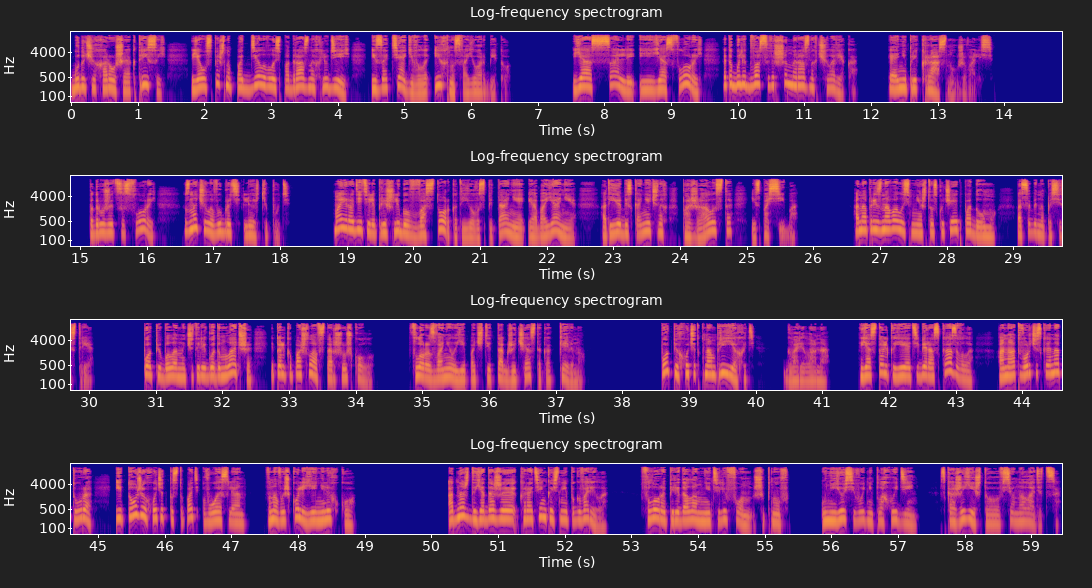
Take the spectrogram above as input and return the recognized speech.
Будучи хорошей актрисой, я успешно подделывалась под разных людей и затягивала их на свою орбиту. Я с Салли и я с Флорой — это были два совершенно разных человека, и они прекрасно уживались. Подружиться с Флорой значило выбрать легкий путь. Мои родители пришли бы в восторг от ее воспитания и обаяния, от ее бесконечных «пожалуйста» и «спасибо». Она признавалась мне, что скучает по дому, особенно по сестре. Поппи была на четыре года младше и только пошла в старшую школу. Флора звонила ей почти так же часто, как Кевину. «Поппи хочет к нам приехать», — говорила она. «Я столько ей о тебе рассказывала. Она творческая натура и тоже хочет поступать в Уэслиан. В новой школе ей нелегко. Однажды я даже коротенько с ней поговорила. Флора передала мне телефон, шепнув, «У нее сегодня плохой день. Скажи ей, что все наладится».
